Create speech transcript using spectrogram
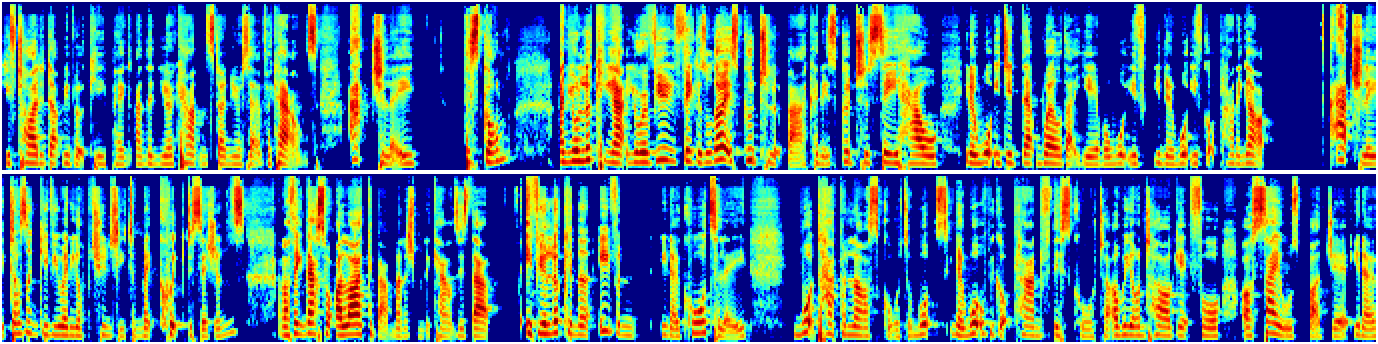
you've tidied up your bookkeeping and then your accountant's done your set of accounts actually this gone. And you're looking at you're reviewing figures although it's good to look back and it's good to see how you know what you did that well that year or what you've you know what you've got planning up. Actually it doesn't give you any opportunity to make quick decisions. And i think that's what i like about management accounts is that if you're looking at even you know quarterly what happened last quarter? What's you know what have we got planned for this quarter? Are we on target for our sales budget? You know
